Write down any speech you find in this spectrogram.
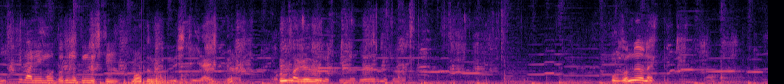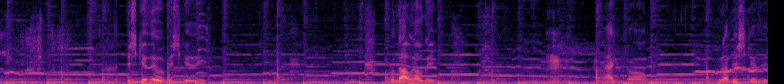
মিষ্টি মানে মধুর মতন মিষ্টি। মধুর মিষ্টি। খুব লাগে মিষ্টি মধুর মতন মিষ্টি। ওজনের অনেক বিশ কেজি ও বিশ কেজি। হালকাও দিই একদম। পুরা বিশ কেজি।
